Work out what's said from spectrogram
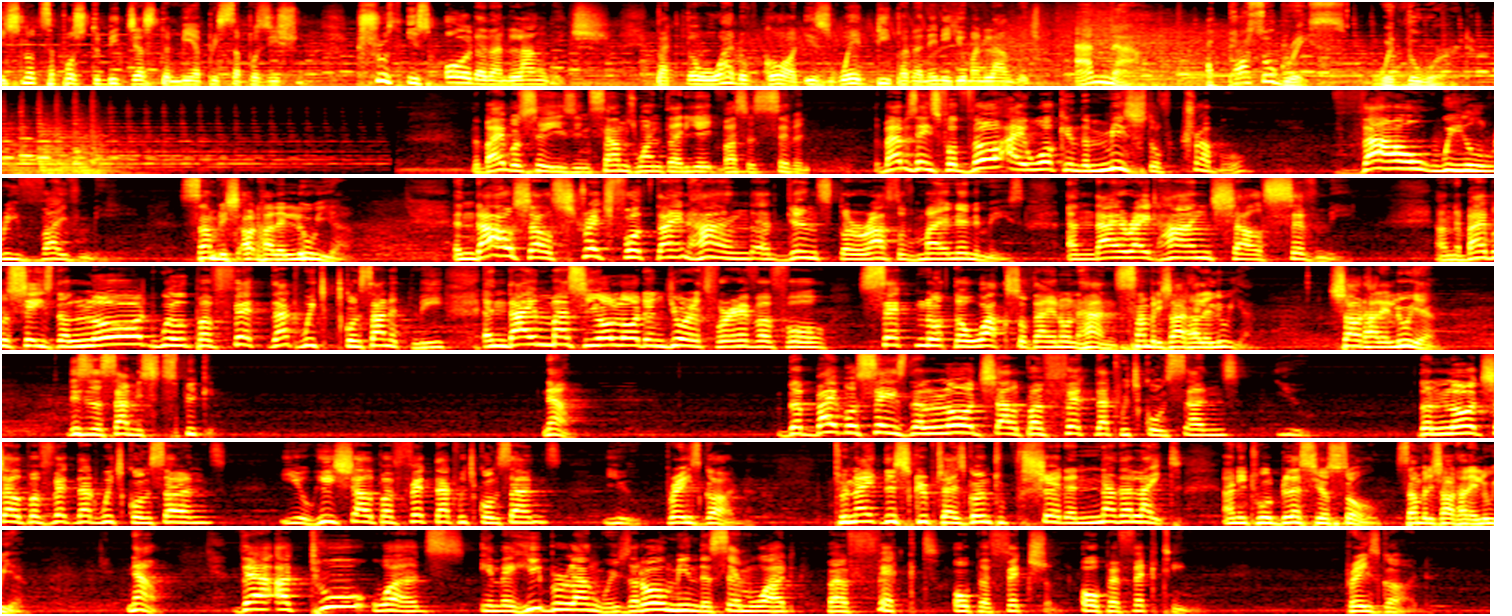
It's not supposed to be just a mere presupposition. Truth is older than language, but the word of God is way deeper than any human language. And now, Apostle Grace with the Word. The Bible says in Psalms 138, verses 7, the Bible says, For though I walk in the midst of trouble, thou will revive me. Somebody shout hallelujah. And thou shalt stretch forth thine hand against the wrath of mine enemies, and thy right hand shall save me. And the Bible says, The Lord will perfect that which concerneth me, and thy mercy, O Lord, endureth forever. For set not the works of thine own hands. Somebody shout hallelujah. Shout hallelujah. This is a psalmist speaking. Now, the Bible says, The Lord shall perfect that which concerns you. The Lord shall perfect that which concerns you. He shall perfect that which concerns you. Praise God. Tonight, this scripture is going to shed another light and it will bless your soul. Somebody shout hallelujah. Now, there are two words in the Hebrew language that all mean the same word perfect or perfection or perfecting. Praise God.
